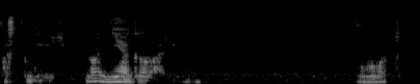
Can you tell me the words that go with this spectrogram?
восстановить, но не оговариваю. Вот.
